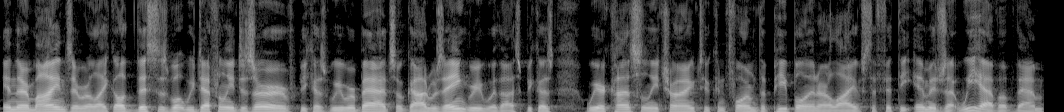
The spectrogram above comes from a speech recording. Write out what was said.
in their minds, they were like, "Oh, this is what we definitely deserve because we were bad." So God was angry with us because we are constantly trying to conform the people in our lives to fit the image that we have of them,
